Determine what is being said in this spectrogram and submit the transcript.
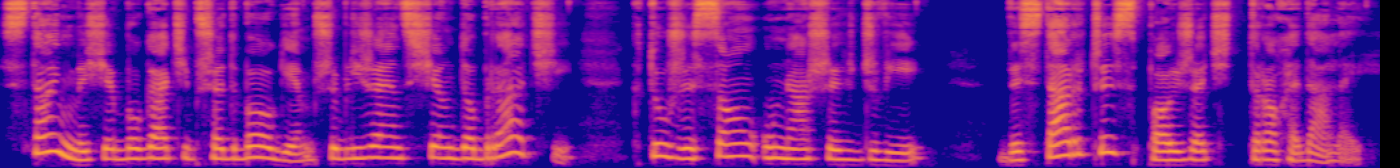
Stańmy się bogaci przed Bogiem, przybliżając się do braci, którzy są u naszych drzwi. Wystarczy spojrzeć trochę dalej.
